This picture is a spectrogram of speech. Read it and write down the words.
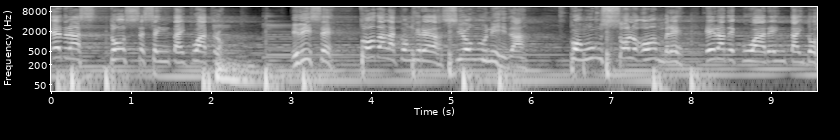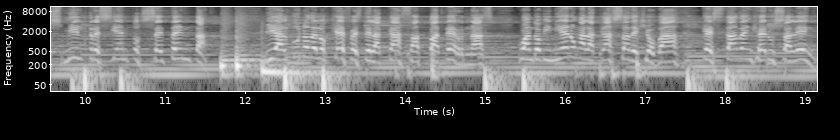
Edras 2:64 y dice, toda la congregación unida con un solo hombre era de 42.370 y algunos de los jefes de la casa paternas cuando vinieron a la casa de Jehová que estaba en Jerusalén,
